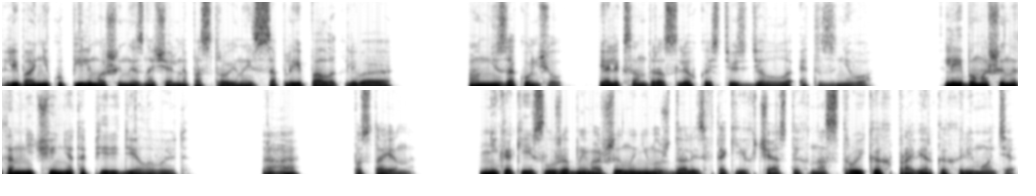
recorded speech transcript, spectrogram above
Либо они купили машины, изначально построенные из соплей и палок, либо... Он не закончил, и Александра с легкостью сделала это за него. Либо машины там не чинят, а переделывают. Ага, постоянно. Никакие служебные машины не нуждались в таких частых настройках, проверках и ремонте.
